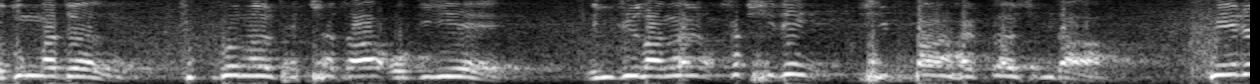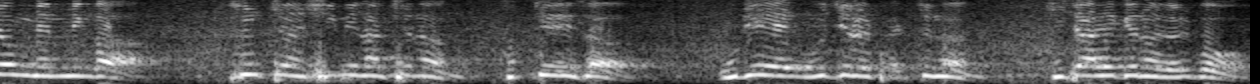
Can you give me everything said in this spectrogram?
도둑맞은 주권을 되찾아 오기 위해 민주당을 확실히 심판할 것입니다. 회령 면민과 순천 시민단체는 국회에서 우리의 의지를 밝히는 기자회견을 열고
